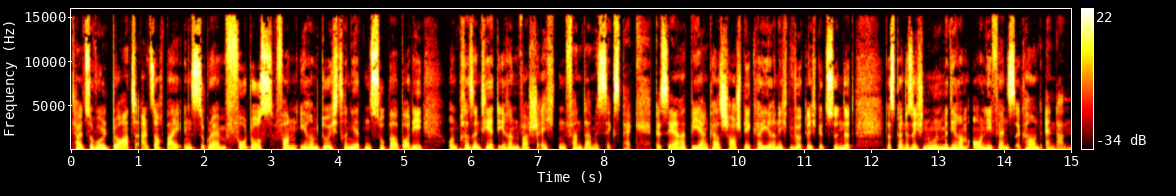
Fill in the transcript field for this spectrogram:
teilt sowohl dort als auch bei Instagram Fotos von ihrem durchtrainierten Superbody und präsentiert ihren waschechten Van Damme Sixpack. Bisher hat Biancas Schauspielkarriere nicht wirklich gezündet. Das könnte sich nun mit ihrem OnlyFans-Account ändern.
